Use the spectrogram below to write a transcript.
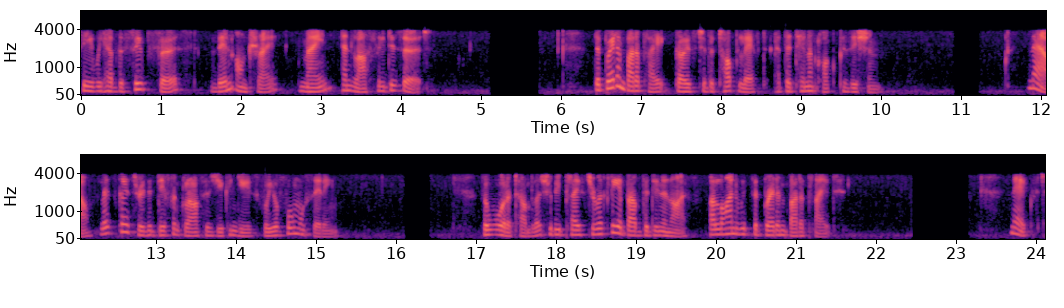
see we have the soup first, then entree, main and lastly dessert. The bread and butter plate goes to the top left at the 10 o'clock position. Now, let's go through the different glasses you can use for your formal setting. The water tumbler should be placed directly above the dinner knife, aligned with the bread and butter plate. Next,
